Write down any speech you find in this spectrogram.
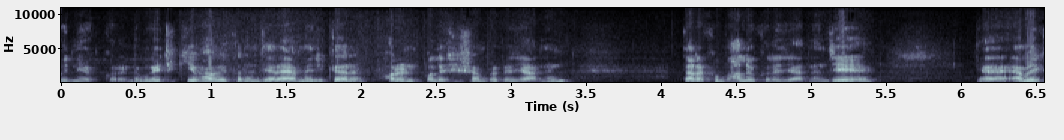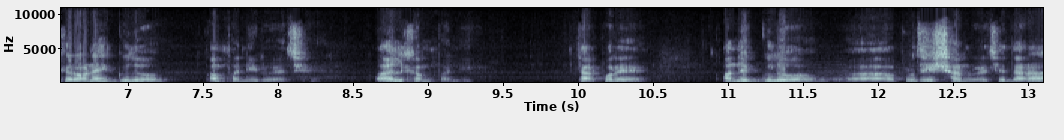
বিনিয়োগ করেন এবং এটি কীভাবে করেন যারা আমেরিকার ফরেন পলিসি সম্পর্কে জানেন, তারা খুব ভালো করে জানেন যে আমেরিকার অনেকগুলো কোম্পানি রয়েছে অয়েল কোম্পানি তারপরে অনেকগুলো প্রতিষ্ঠান রয়েছে যারা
